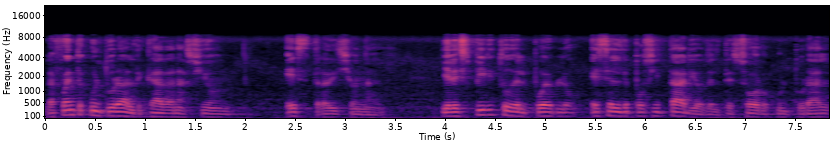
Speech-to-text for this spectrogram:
La fuente cultural de cada nación es tradicional y el espíritu del pueblo es el depositario del tesoro cultural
